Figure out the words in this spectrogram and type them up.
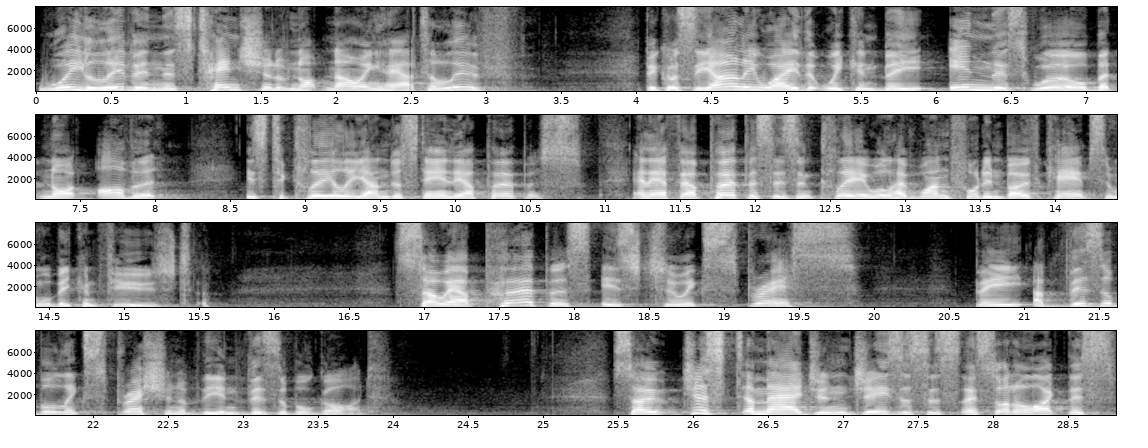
we live in this tension of not knowing how to live. Because the only way that we can be in this world but not of it is to clearly understand our purpose. And if our purpose isn't clear, we'll have one foot in both camps and we'll be confused. So, our purpose is to express, be a visible expression of the invisible God. So, just imagine Jesus is sort of like this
